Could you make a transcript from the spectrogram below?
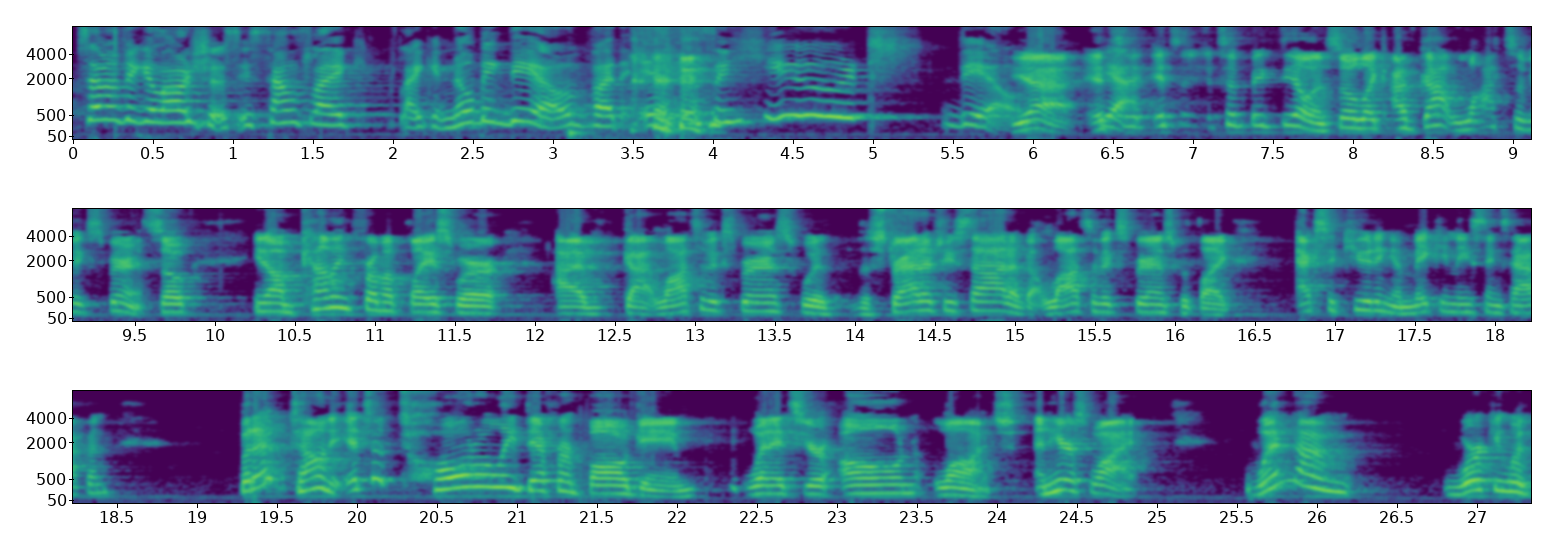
seven figure launches. It sounds like like no big deal, but it, it's a huge deal. Yeah, it's yeah. A, it's a, it's a big deal, and so like I've got lots of experience. So you know, I'm coming from a place where I've got lots of experience with the strategy side. I've got lots of experience with like executing and making these things happen. But I'm telling you, it's a totally different ball game when it's your own launch. And here's why. When I'm working with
